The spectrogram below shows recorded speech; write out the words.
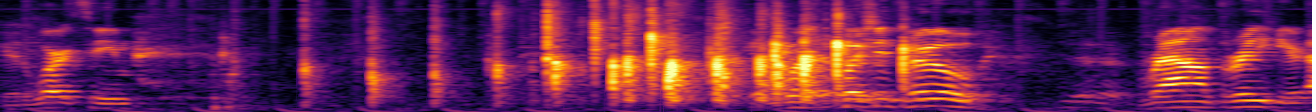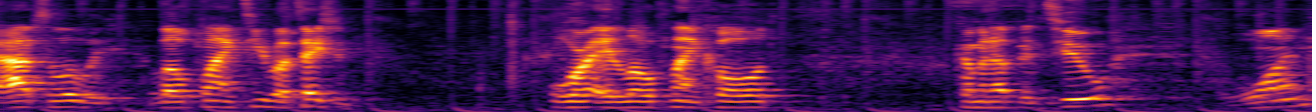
Good work, team. Good work, pushing through. Round three here, absolutely. Low plank T rotation. Or a low plank hold. Coming up in two, one.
